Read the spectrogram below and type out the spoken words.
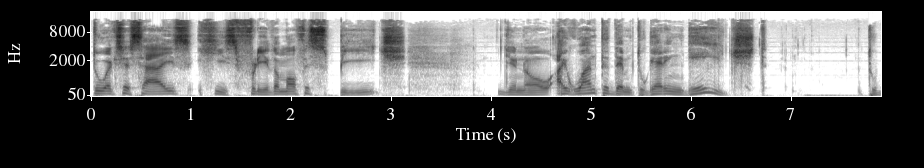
to exercise his freedom of speech. You know, I wanted them to get engaged, to,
